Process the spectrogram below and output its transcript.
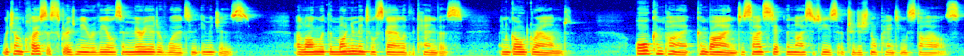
which on closer scrutiny reveals a myriad of words and images, along with the monumental scale of the canvas and gold ground, all compi- combine to sidestep the niceties of traditional painting styles.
